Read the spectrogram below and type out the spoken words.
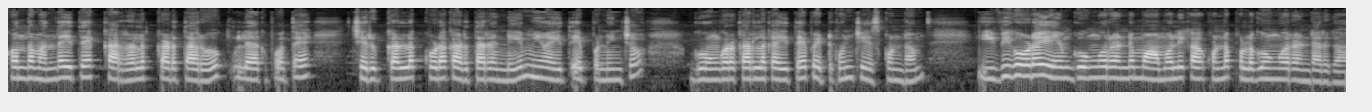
కొంతమంది అయితే కర్రలకు కడతారు లేకపోతే చెరుకు కళ్ళకు కూడా కడతారండి. మేమైతే ఎప్పటి నుంచో గోంగూర కర్రలకు అయితే పెట్టుకుని చేసుకుంటాం. ఇవి కూడా ఏం గోంగూర అంటే మామూలు కాకుండా పుల్ల గోంగూర అంటారుగా.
